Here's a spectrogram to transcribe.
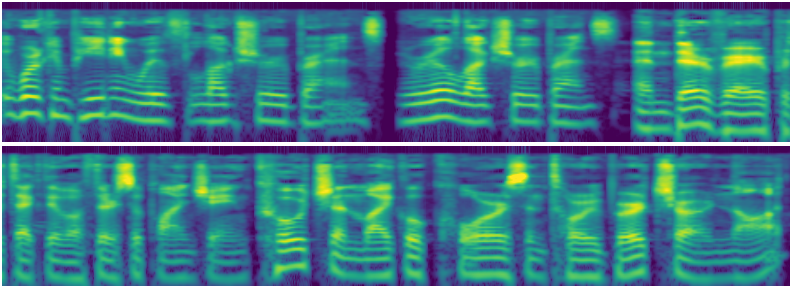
we're competing with luxury brands, real luxury brands. And they're very protective of their supply chain. Coach and Michael Kors and Tory Burch are not.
